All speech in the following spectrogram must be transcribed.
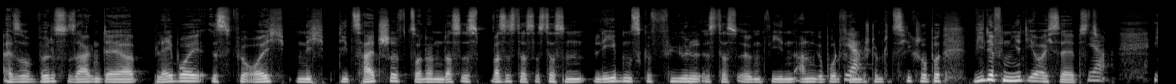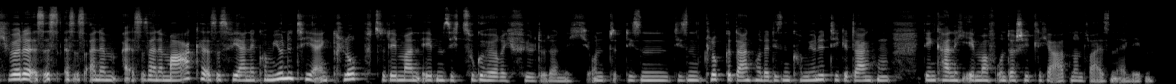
Also würdest du sagen, der Playboy ist für euch nicht die Zeitschrift, sondern das ist, was ist das? Ist das ein Lebensgefühl? Ist das irgendwie ein Angebot für ja. eine bestimmte Zielgruppe? Wie definiert ihr euch selbst? Ja, ich würde, es ist, es ist eine, es ist eine Marke, es ist wie eine Community, ein Club, zu dem man eben sich zugehörig fühlt oder nicht. Und diesen, diesen Club-Gedanken oder diesen Community-Gedanken, den kann ich eben auf unterschiedliche Arten und Weisen erleben.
